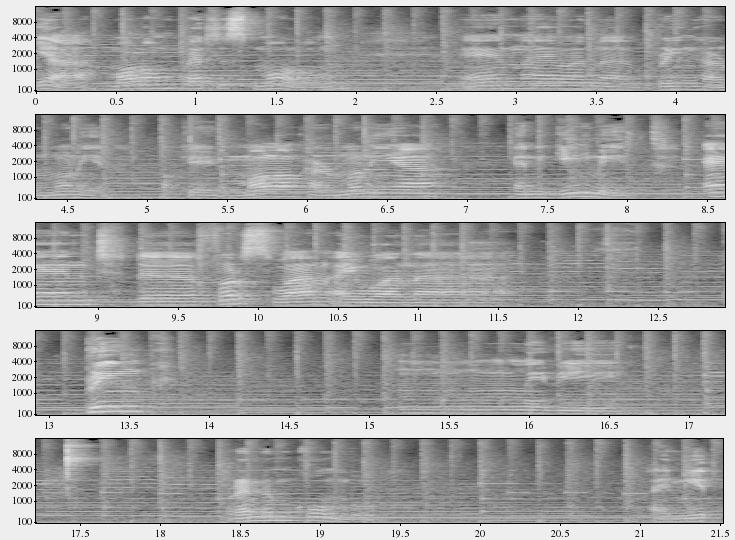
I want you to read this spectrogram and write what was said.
Yeah, Molong versus Molong. And I wanna bring Harmonia. Okay, Molong, Harmonia, and Ganymede. And the first one I wanna bring mm, maybe random combo. I need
